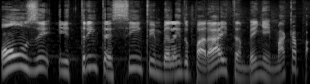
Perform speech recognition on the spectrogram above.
11h35 em Belém do Pará e também em Macapá.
